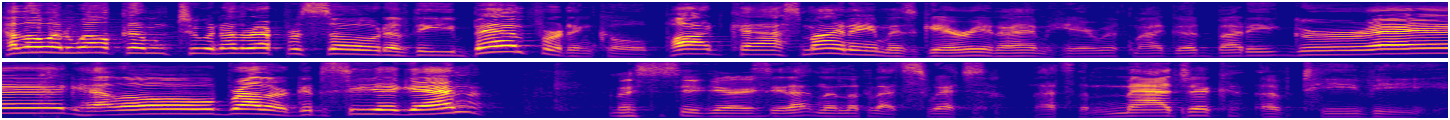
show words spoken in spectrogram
Hello and welcome to another episode of the Bamford and Co. podcast. My name is Gary and I am here with my good buddy Gregg. Hello, brother. Good to see you again. Nice to see you, Gary. See that? And then look at that switch. That's the magic of TV.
